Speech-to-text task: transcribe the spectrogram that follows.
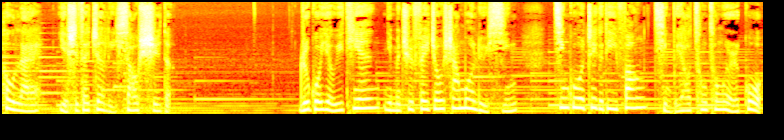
后来也是在这里消失的。如果有一天你们去非洲沙漠旅行，经过这个地方，请不要匆匆而过，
